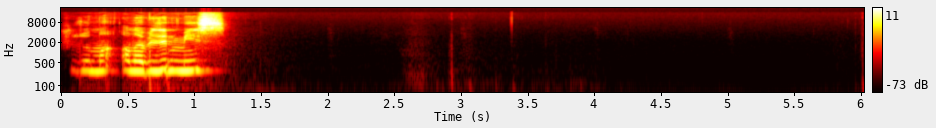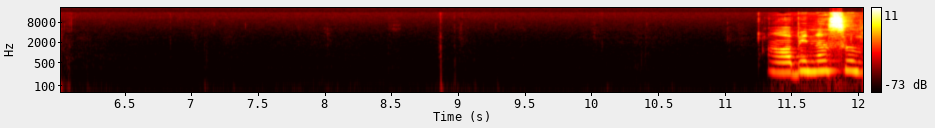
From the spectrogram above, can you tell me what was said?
Şu zaman alabilir miyiz? Abi nasıl?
